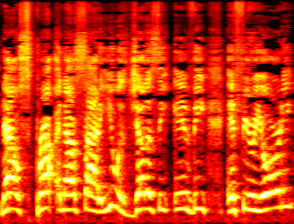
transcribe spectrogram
now sprouting outside of you is jealousy, envy, inferiority,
